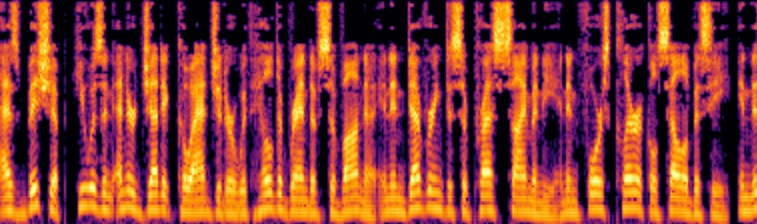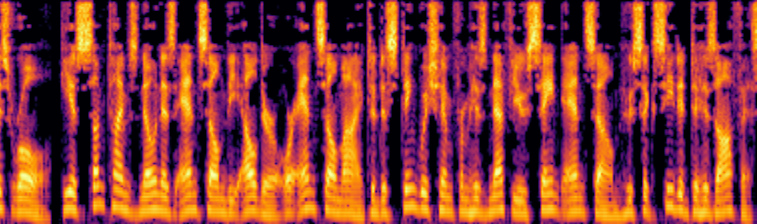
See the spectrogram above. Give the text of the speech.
As bishop, he was an energetic coadjutor with Hildebrand of Sovana in endeavoring to suppress simony and enforce clerical celibacy. In this role, he is sometimes known as Anselm the Elder or Anselm I to distinguish him from his nephew Saint Anselm who succeeded to his office.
